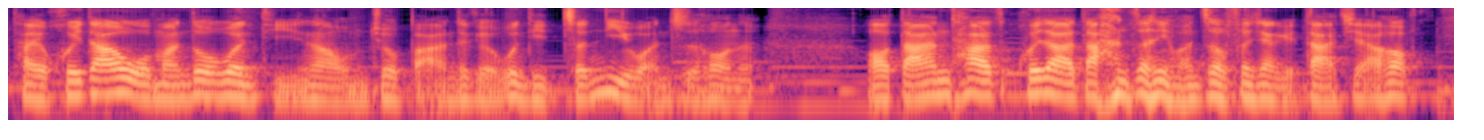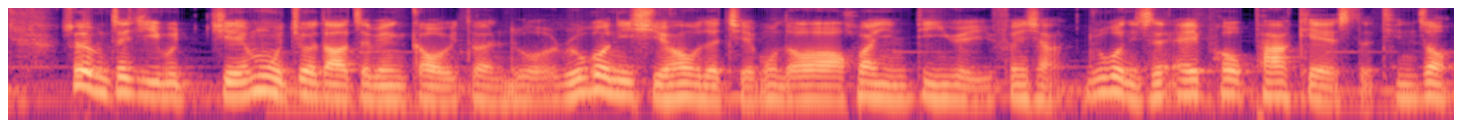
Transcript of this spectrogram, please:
他也回答我蛮多问题。那我们就把这个问题整理完之后呢，哦，答案他回答的答案整理完之后分享给大家哈，所以我们这集节目就到这边告一段落。如果你喜欢我的节目的话，欢迎订阅与分享。如果你是 Apple Podcast 的听众，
